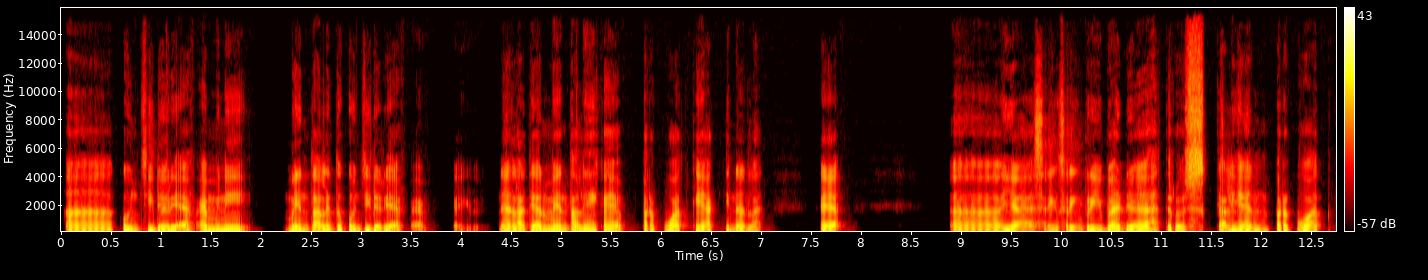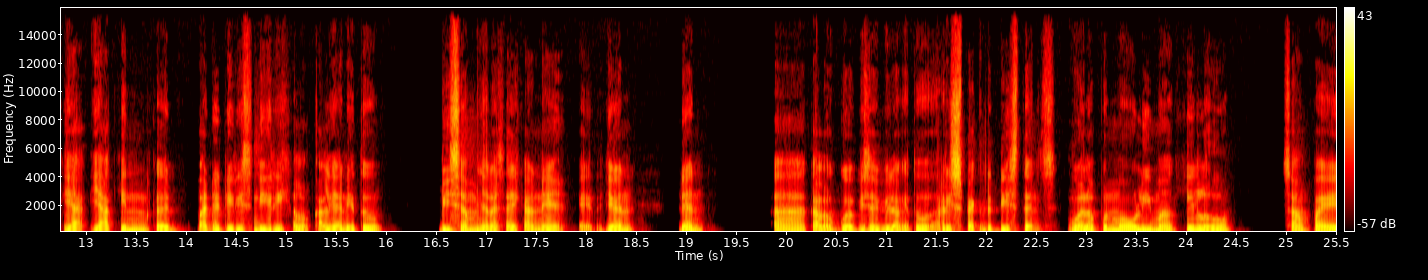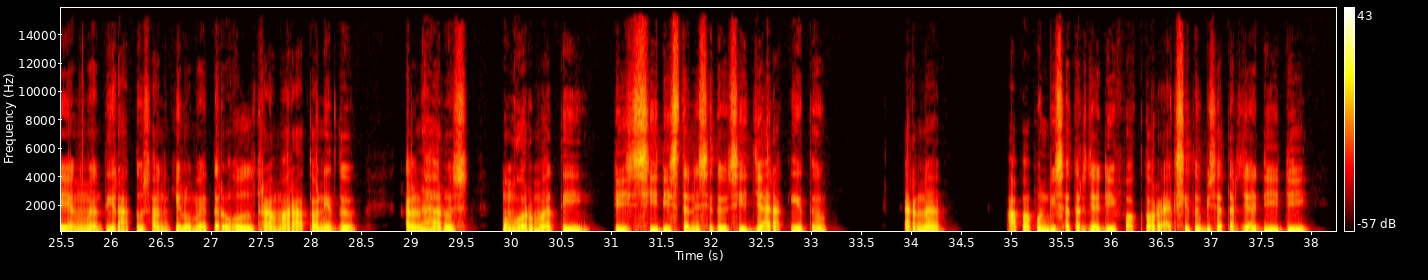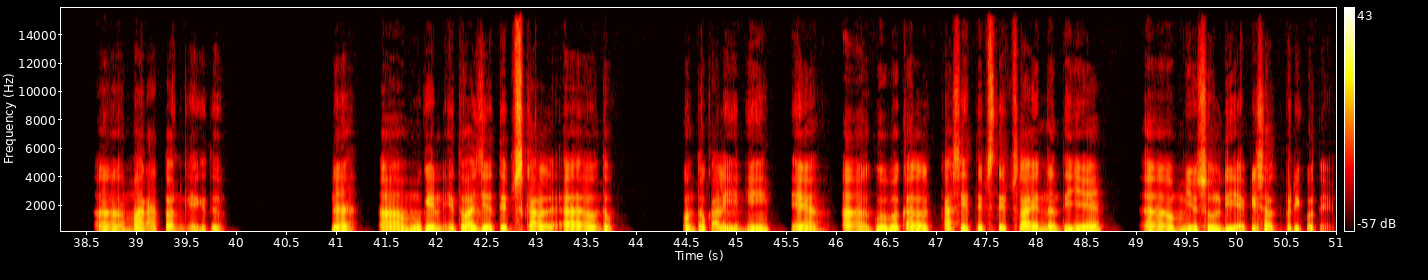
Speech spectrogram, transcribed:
uh, kunci dari FM ini mental itu kunci dari FM kayak gitu. Nah latihan mental ini kayak perkuat keyakinan lah. Kayak uh, ya sering-sering beribadah terus kalian perkuat yakin kepada diri sendiri kalau kalian itu bisa menyelesaikannya kayak gitu. Jangan dan uh, kalau gue bisa bilang itu respect the distance. Walaupun mau 5 kilo, sampai yang nanti ratusan kilometer ultramaraton itu, kalian harus menghormati di si distance itu, si jarak itu. Karena apa pun bisa terjadi, faktor X itu bisa terjadi di uh, maraton kayak gitu. Nah, uh, mungkin itu aja tips kali uh, untuk untuk kali ini ya. Uh, gue bakal kasih tips-tips lain nantinya uh, menyusul di episode berikutnya.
